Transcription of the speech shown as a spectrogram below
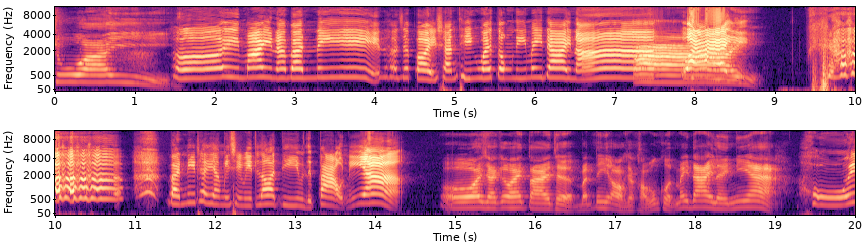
ช่วย เฮ้ย ไม่นะบันนี่ เธอจะปล่อยฉันทิ้งไว้ตรงนี้ไม่ได้นะไปว้าย บันนี่เธอยังมีชีวิตรอดดีอยู่หรือเปล่าเนี่ย โอ้ยชายเกิลให้ตายเถอะ บันนี่ออกจากเขาวงกตไม่ได้เลยเนี่ย โหย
